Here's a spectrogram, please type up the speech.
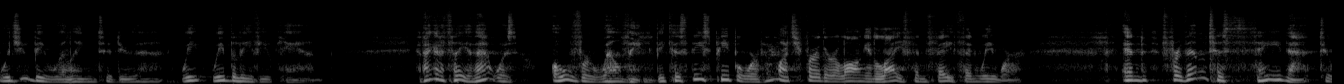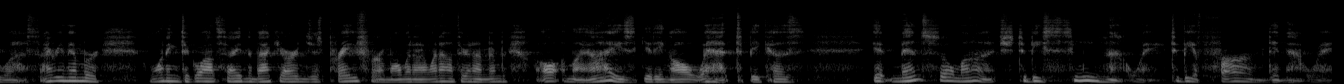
Would you be willing to do that? We, we believe you can. And I got to tell you, that was overwhelming because these people were much further along in life and faith than we were. And for them to say that to us, I remember wanting to go outside in the backyard and just pray for a moment. I went out there and I remember all, my eyes getting all wet because it meant so much to be seen that way, to be affirmed in that way.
